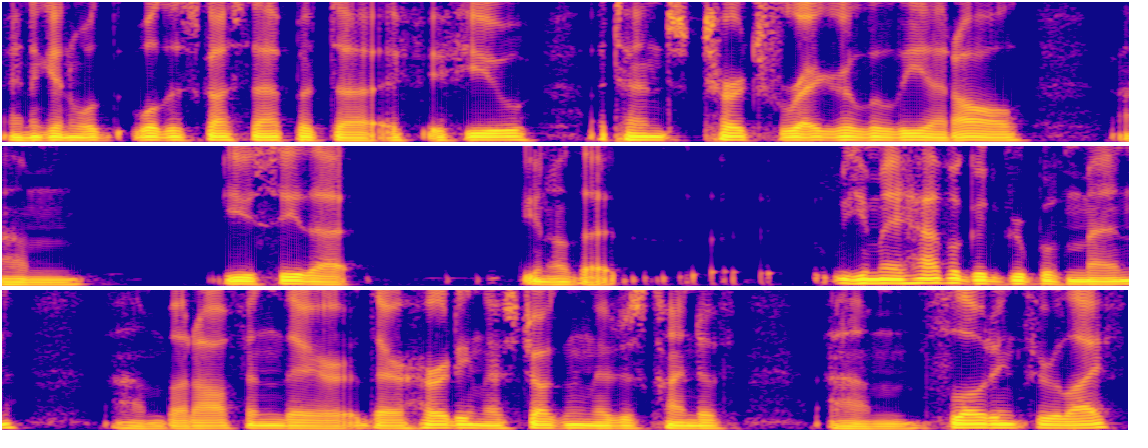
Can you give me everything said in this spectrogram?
and again, we'll we'll discuss that. But uh, if if you attend church regularly at all, um, you see that you know that you may have a good group of men, um, but often they're they're hurting, they're struggling, they're just kind of um, floating through life,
